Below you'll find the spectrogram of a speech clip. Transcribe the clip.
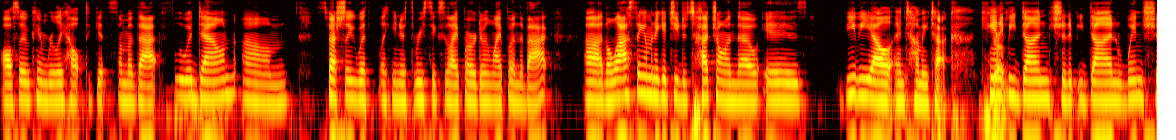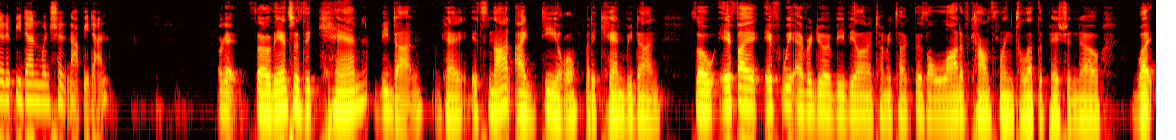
also can really help to get some of that fluid down, um, especially with like you know 360 lipo or doing lipo in the back. Uh, the last thing I'm going to get you to touch on though is BBL and tummy tuck. Can Yes. it be done? Should it be done? When should it be done? When should it not be done? Okay, so the answer is it can be done. Okay, it's not ideal, but it can be done. So if I if we ever do a BBL and a tummy tuck, there's a lot of counseling to let the patient know what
